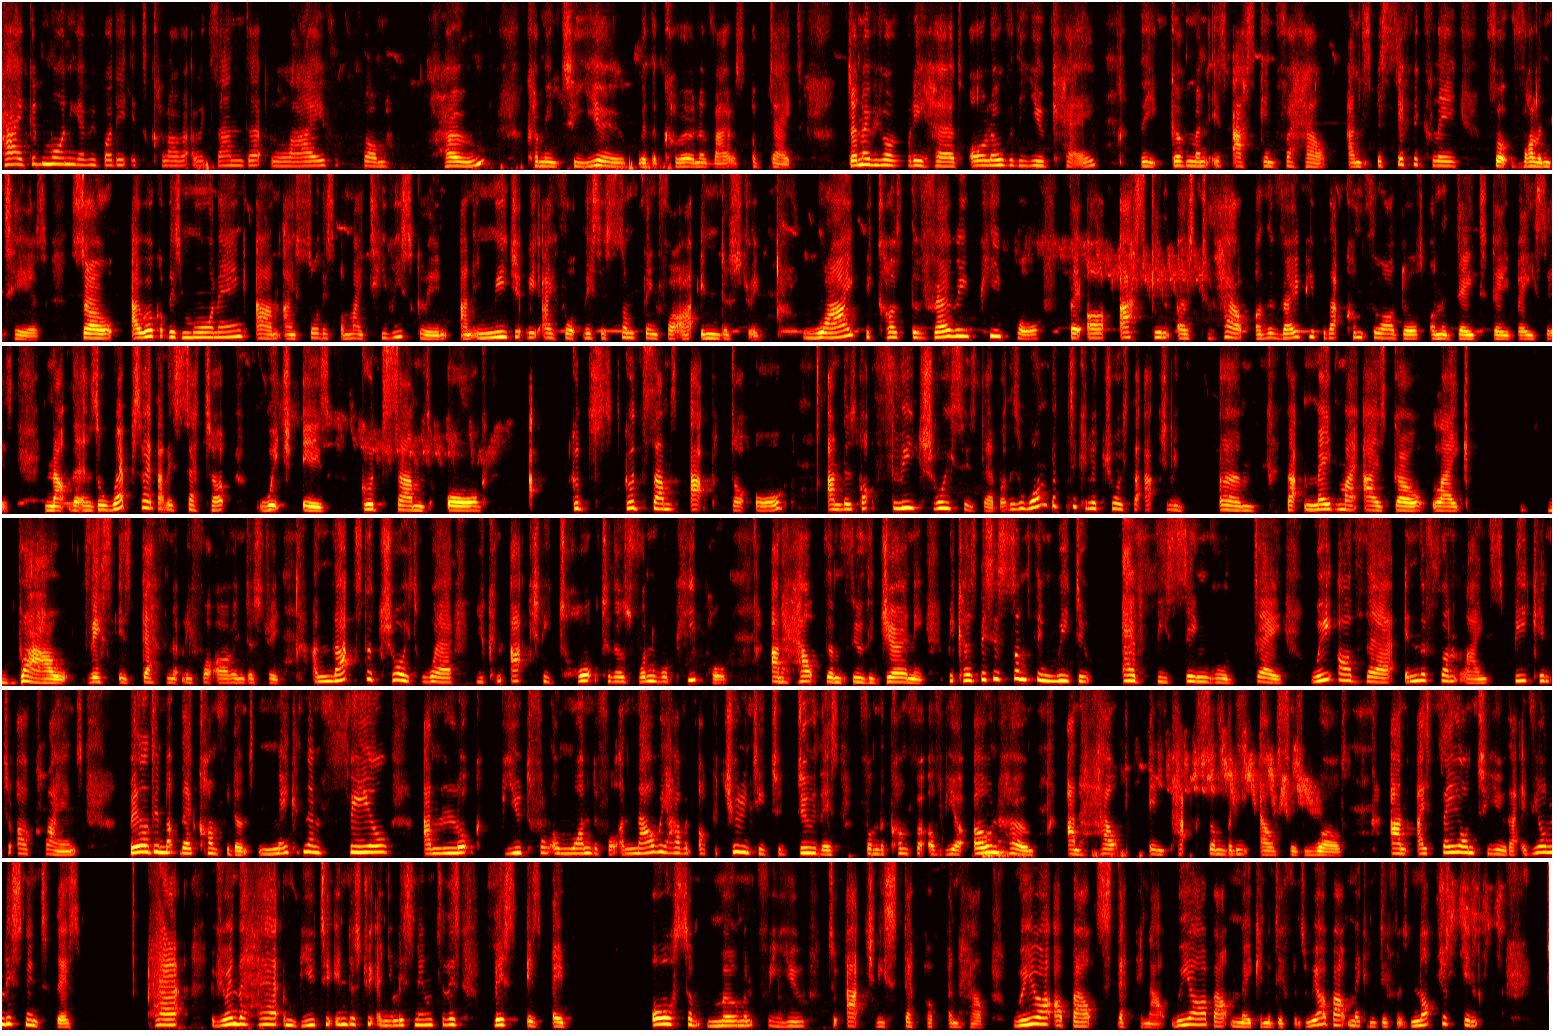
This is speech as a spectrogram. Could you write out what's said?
Hi, good morning, everybody. It's Clara Alexander live from home, coming to you with the coronavirus update. Don't know if you've already heard, all over the UK, the government is asking for help and specifically for volunteers. So I woke up this morning and I saw this on my TV screen, and immediately I thought this is something for our industry. Why? Because the very people they are asking us to help are the very people that come through our doors on a day to day basis. Now, there's a website that is set up, which is goodsams.org good goodsamsapp.org and there's got three choices there but there's one particular choice that actually um that made my eyes go like wow this is definitely for our industry. And that's the choice where you can actually talk to those vulnerable people and help them through the journey because this is something we do every single day. We are there in the front line speaking to our clients building up their confidence, making them feel and look beautiful and wonderful. And now we have an opportunity to do this from the comfort of your own home and help impact somebody else's world. And I say on to you that if you're listening to this, hair, if you're in the hair and beauty industry and you're listening to this, this is a awesome moment for you to actually step up and help. We are about stepping out. We are about making a difference. We are about making a difference, not just in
